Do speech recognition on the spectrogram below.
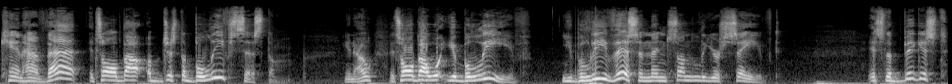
Can't have that. It's all about just a belief system. You know, it's all about what you believe. You believe this, and then suddenly you're saved. It's the biggest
